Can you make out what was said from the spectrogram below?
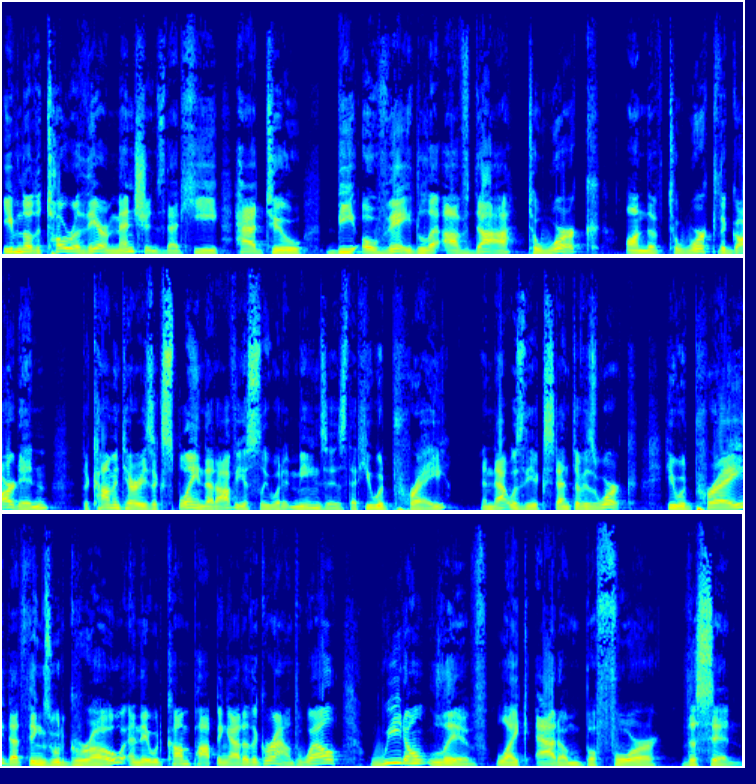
Even though the Torah there mentions that he had to be oved, le'avda, to work, on the to work the garden, the commentaries explain that obviously what it means is that he would pray and that was the extent of his work. He would pray that things would grow and they would come popping out of the ground. Well, we don't live like Adam before the sin.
